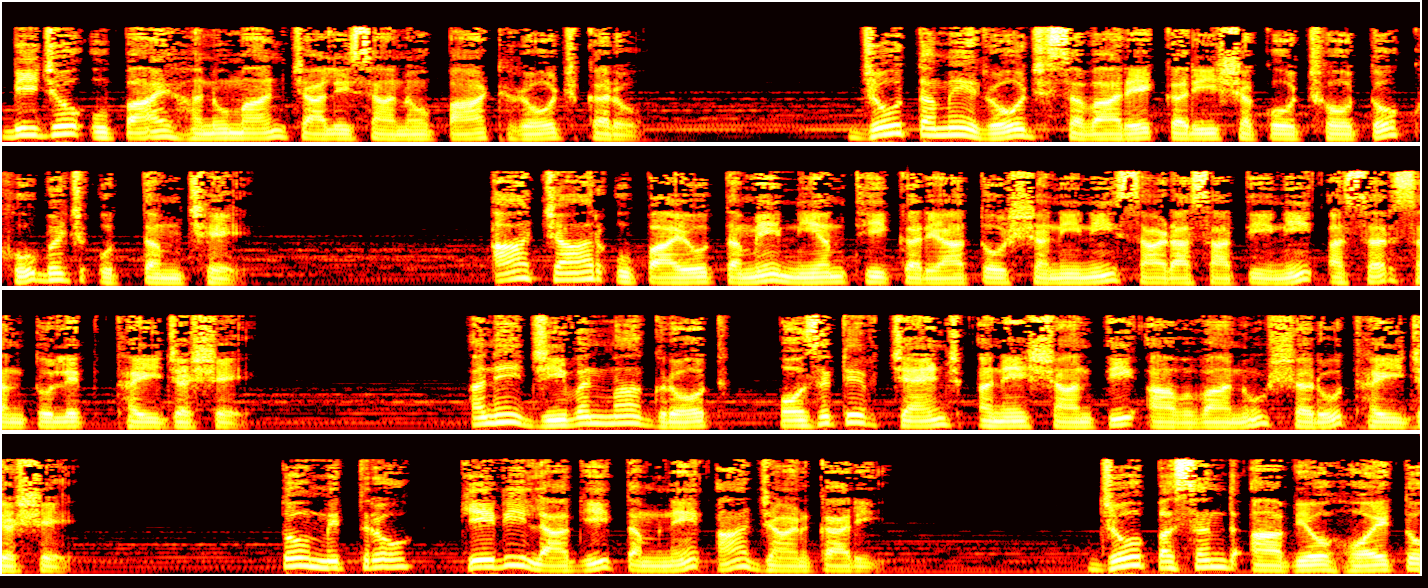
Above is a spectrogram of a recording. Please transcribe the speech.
બીજો ઉપાય હનુમાન ચાલીસાનો પાઠ રોજ કરો. જો તમે રોજ સવારે કરી શકો છો તો ખૂબ જ ઉત્તમ છે. આ ચાર ઉપાયો તમે નિયમથી કર્યા તો શનિની સાડાસાતીની અસર સંતુલિત થઈ જશે. અને જીવનમાં ગ્રોથ પોઝિટિવ ચેન્જ અને શાંતિ આવવાનું શરૂ થઈ જશે. તો મિત્રો, કેવી લાગી તમને આ જાણકારી? જો પસંદ આવ્યો હોય તો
